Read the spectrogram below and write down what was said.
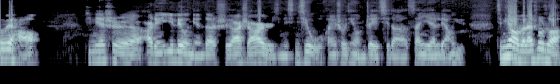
各位好，今天是二零一六年的十月二十二日，今天星期五，欢迎收听我们这一期的三言两语。今天我们来说说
